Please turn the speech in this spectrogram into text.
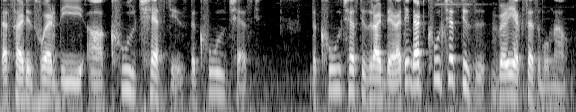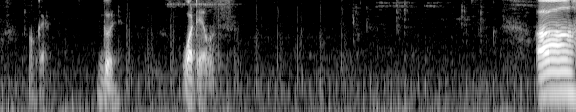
That side is where the uh, cool chest is. The cool chest. The cool chest is right there. I think that cool chest is very accessible now. Okay. Good. What else? Uh,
